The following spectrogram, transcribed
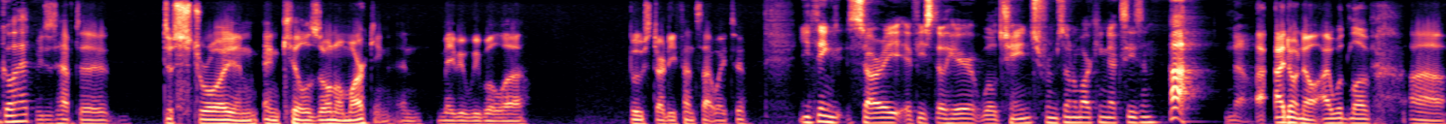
go ahead. We just have to destroy and, and kill zonal marking, and maybe we will uh, boost our defense that way too. You think, Sarri, if he's still here, will change from zonal marking next season? Ha! No. I, I don't know. I would love. Uh,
